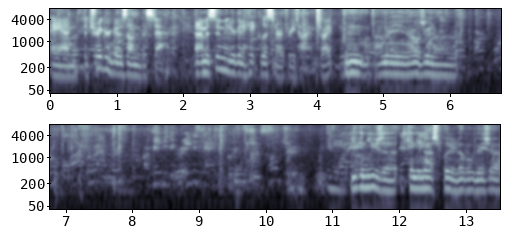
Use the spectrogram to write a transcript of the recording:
and the trigger goes onto the stack. And I'm assuming you're going to hit Glistener three times, right? Mm, I mean, I was gonna. You can use a. Can you not split it up on Grapeshot?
